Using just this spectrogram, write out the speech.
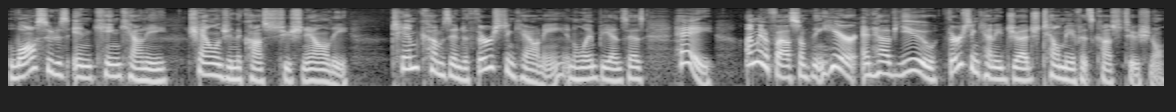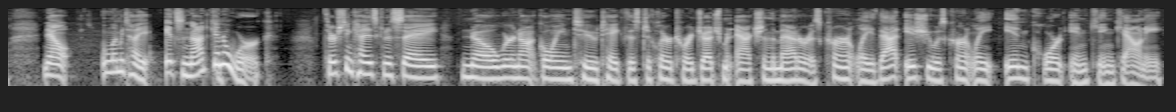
lawsuit is in King County challenging the constitutionality. Tim comes into Thurston County in Olympia and says, Hey, I'm going to file something here and have you, Thurston County judge, tell me if it's constitutional. Now, let me tell you, it's not going to work. Thurston County is going to say, no, we're not going to take this declaratory judgment action. The matter is currently, that issue is currently in court in King County.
